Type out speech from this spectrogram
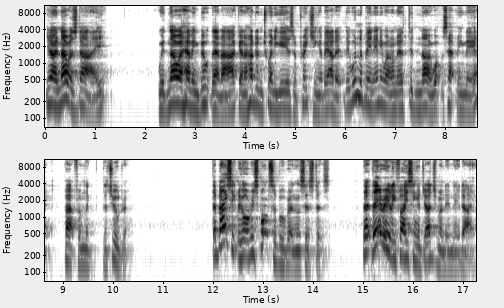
You know, in Noah's day, with Noah having built that ark and 120 years of preaching about it, there wouldn't have been anyone on earth didn't know what was happening there apart from the, the children. They're basically all responsible, brothers and sisters. They're really facing a judgment in their day.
